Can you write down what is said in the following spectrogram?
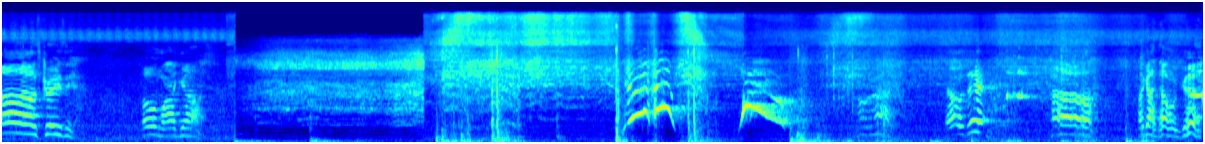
Oh, that was crazy. Oh my gosh. That was it. Oh, I got that one good.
